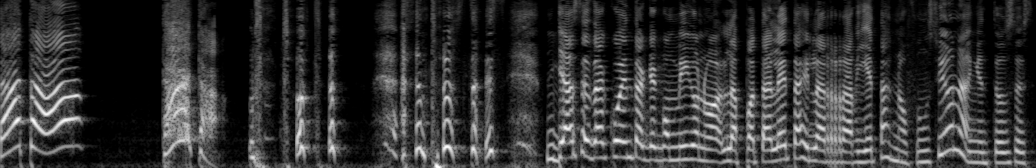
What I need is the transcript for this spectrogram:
tata, tata. Entonces ya se da cuenta que conmigo no, las pataletas y las rabietas no funcionan. Entonces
